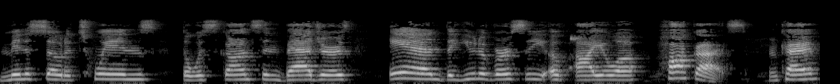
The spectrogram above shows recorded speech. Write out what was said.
Minnesota Twins, the Wisconsin Badgers, and the University of Iowa Hawkeyes. Okay?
